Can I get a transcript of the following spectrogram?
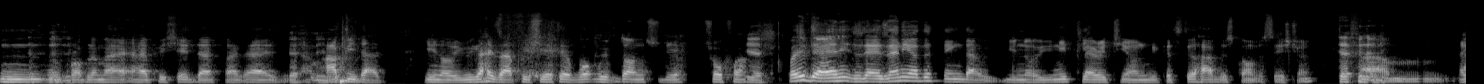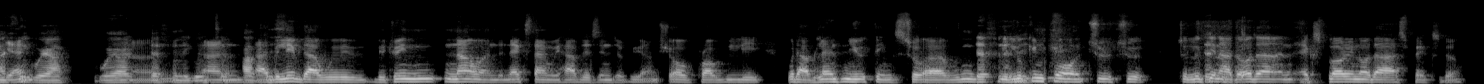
Mm, no problem. I, I, appreciate that fact. I, am happy that you know you guys appreciated what we've done today so far. Yes. But if there any if there's any other thing that you know you need clarity on, we could still have this conversation. Definitely. Um, again, I think we are we are um, definitely going and to. I this. believe that we between now and the next time we have this interview, I'm sure probably would have learned new things. So uh, definitely looking forward to to to looking definitely. at other and exploring other aspects though.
